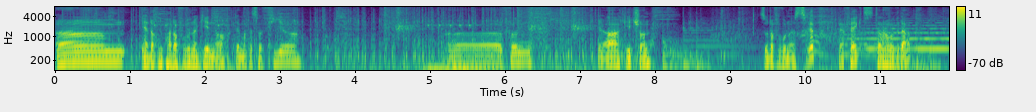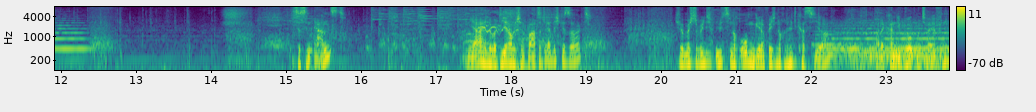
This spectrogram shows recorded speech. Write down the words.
Ähm, ja, doch ein paar Dorfbewohner gehen noch. Der macht erstmal vier. Äh, fünf. Ja, geht schon. So, Dorfbewohner ist RIP. Perfekt, dann hauen wir wieder ab. Das denn ernst? Ja, Hellebardier habe ich erwartet, ehrlich gesagt. Ich möchte am liebsten nach oben gehen, auf wenn ich noch einen Hit kassiere. Aber da kann die Burg mithelfen.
